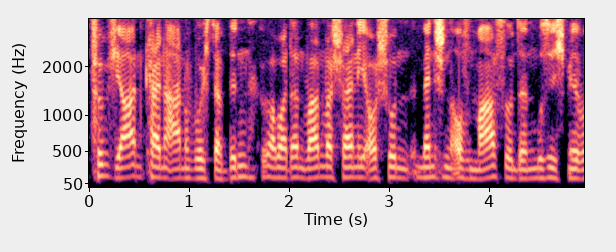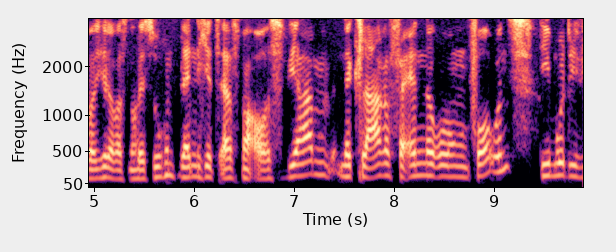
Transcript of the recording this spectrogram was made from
Fünf Jahren, keine Ahnung, wo ich da bin. Aber dann waren wahrscheinlich auch schon Menschen auf dem Mars und dann muss ich mir wieder was Neues suchen. Blende ich jetzt erstmal aus. Wir haben eine klare Veränderung vor uns. Die motiviert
